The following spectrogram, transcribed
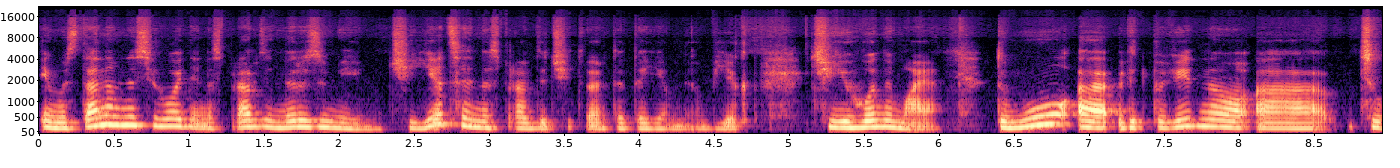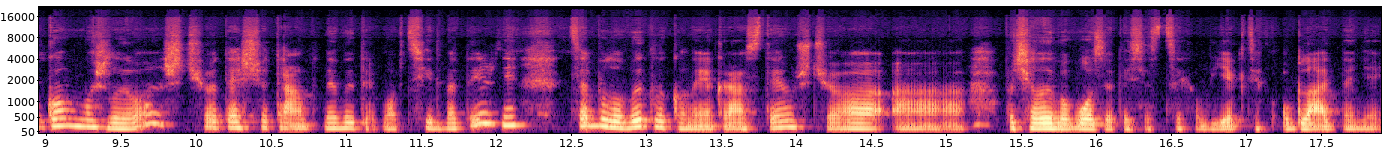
І ми станом на сьогодні насправді не розуміємо, чи є це насправді четвертий таємний об'єкт, чи його немає. Тому е, відповідно е, цілком можливо, що те, що Трамп не витримав ці два тижні, це було викликано якраз тим, що е, почали вивозитися з цих об'єктів обладнання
